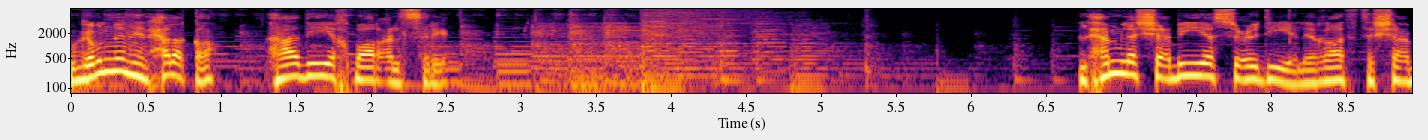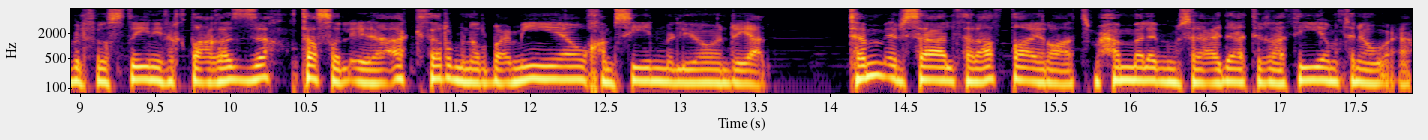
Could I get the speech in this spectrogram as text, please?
وقبل ننهي الحلقة هذه أخبار على السريع. الحملة الشعبية السعودية لإغاثة الشعب الفلسطيني في قطاع غزة تصل إلى أكثر من 450 مليون ريال. تم إرسال ثلاث طائرات محملة بمساعدات إغاثية متنوعة.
